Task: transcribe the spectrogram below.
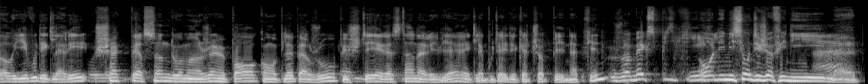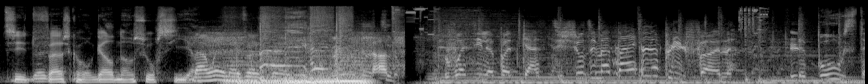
auriez-vous déclaré Oui. chaque personne doit manger un porc complet par jour puis jeter les restants dans la rivière avec la bouteille de ketchup et napkin? je vais m'expliquer. Oh, l'émission est déjà finie, Hein? ma petite Ben- face qu'on regarde dans le sourcil. Ben ouais, mais fais Voici le podcast du show du matin le plus fun. Le Boost.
